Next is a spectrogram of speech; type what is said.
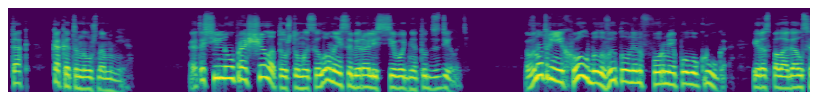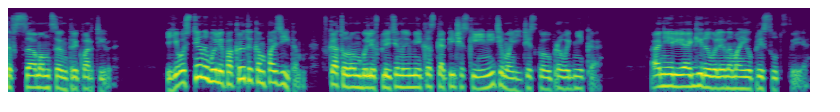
так, как это нужно мне. Это сильно упрощало то, что мы с Илоной собирались сегодня тут сделать. Внутренний холл был выполнен в форме полукруга и располагался в самом центре квартиры. Его стены были покрыты композитом, в котором были вплетены микроскопические нити магического проводника — они реагировали на мое присутствие.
